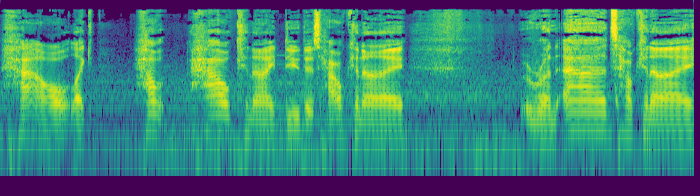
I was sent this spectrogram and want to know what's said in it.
how, like, how, how can I do this? How can I run ads? How can I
